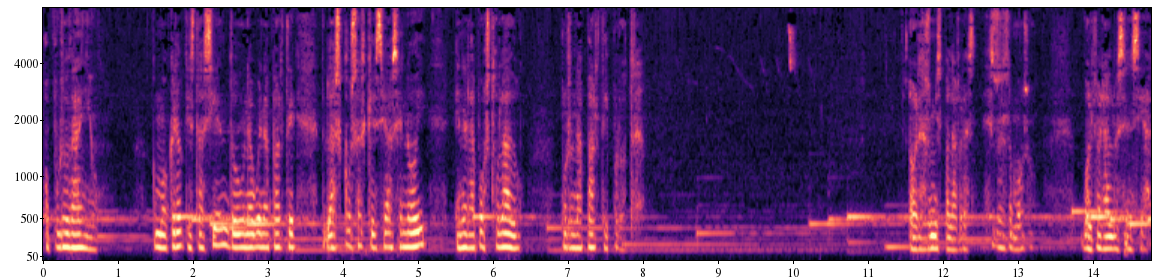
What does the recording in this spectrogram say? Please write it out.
o puro daño, como creo que está siendo una buena parte de las cosas que se hacen hoy en el apostolado, por una parte y por otra. Ahora son mis palabras, eso es hermoso, volver a lo esencial,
